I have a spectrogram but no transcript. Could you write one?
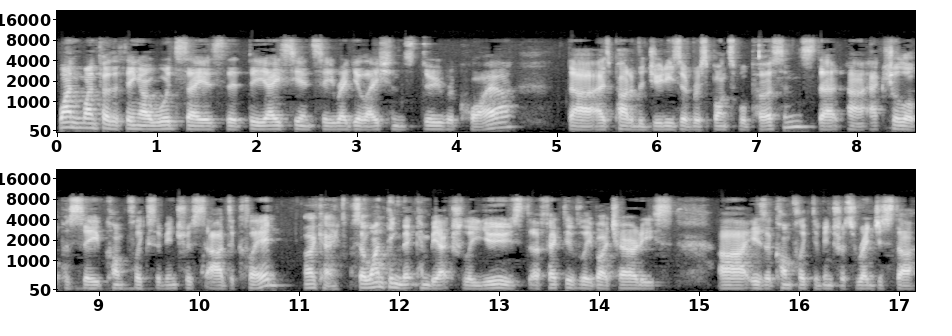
One one further thing I would say is that the ACNC regulations do require, uh, as part of the duties of responsible persons, that uh, actual or perceived conflicts of interest are declared. Okay. So one thing that can be actually used effectively by charities uh, is a conflict of interest register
